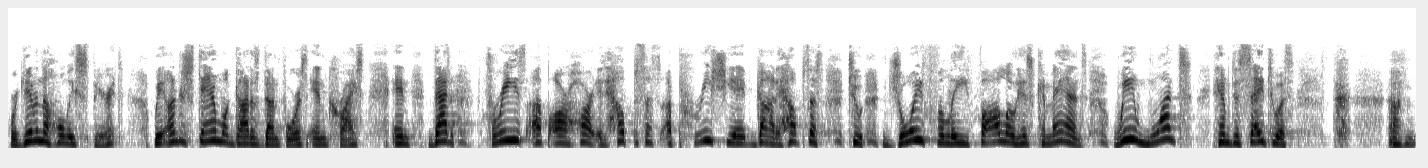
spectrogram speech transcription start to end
we're given the Holy Spirit, we understand what God has done for us in Christ, and that frees up our heart. It helps us appreciate God. It helps us to joyfully follow His commands. We want Him to say to us, um,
